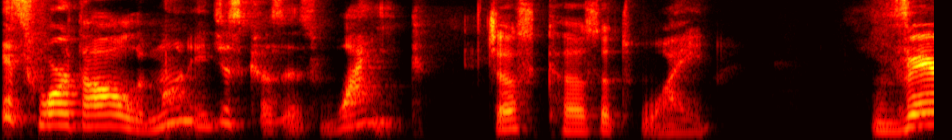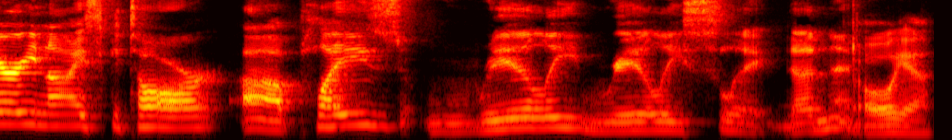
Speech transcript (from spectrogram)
It's worth all the money just because it's white. Just cause it's white. Very nice guitar. Uh, plays really, really slick, doesn't it? Oh yeah.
